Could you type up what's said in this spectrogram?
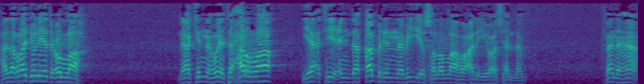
هذا الرجل يدعو الله. لكنه يتحرى يأتي عند قبر النبي صلى الله عليه وسلم. فنهاه.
